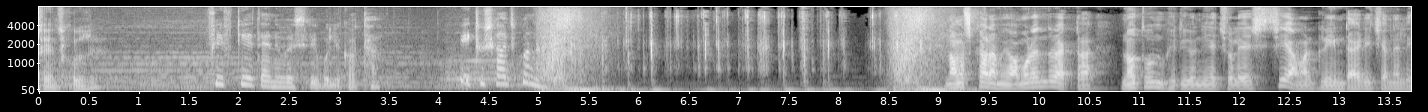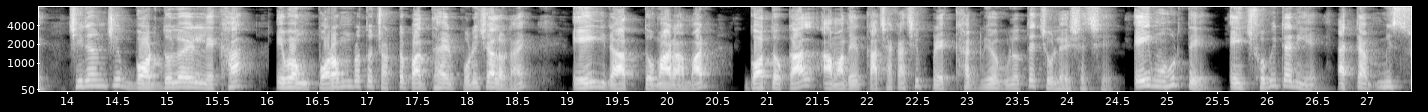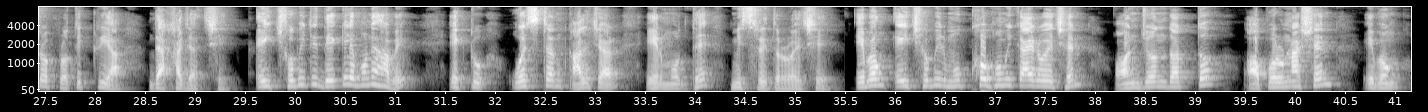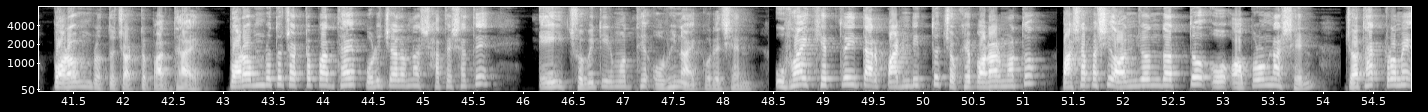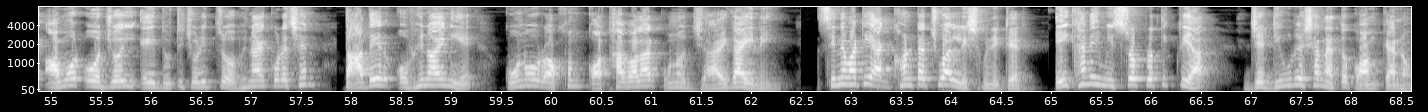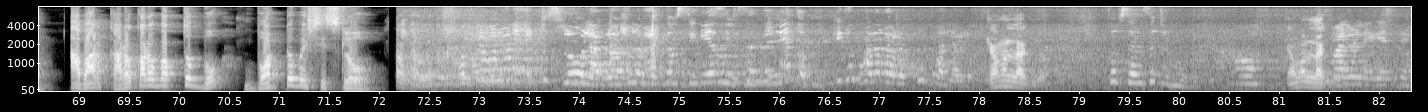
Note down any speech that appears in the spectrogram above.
Change করলে? Fiftieth anniversary বলে কথা। একটু সাজবো না? নমস্কার আমি অমরেন্দ্র। একটা নতুন ভিডিও নিয়ে চলে এসেছি আমার গ্রিন ডায়েরি চ্যানেলে। চিরঞ্জীব বরদলয়ের লেখা এবং পরমব্রত চট্টোপাধ্যায়ের পরিচালনায় এই রাত তোমার আমার গতকাল আমাদের কাছাকাছি প্রেক্ষাগৃহগুলোতে চলে এসেছে। এই মুহূর্তে এই ছবিটা নিয়ে একটা মিশ্র প্রতিক্রিয়া দেখা যাচ্ছে। এই ছবিটি দেখলে মনে হবে একটু ওয়েস্টার্ন কালচার এর মধ্যে মিশ্রিত রয়েছে। এবং এই ছবির মুখ্য ভূমিকায় রয়েছেন অঞ্জন দত্ত, অপর্ণা সেন এবং পরমব্রত চট্টোপাধ্যায়। পরমব্রত চট্টোপাধ্যায় পরিচালনার সাথে সাথে এই ছবিটির মধ্যে অভিনয় করেছেন। উভয় ক্ষেত্রেই তার পাণ্ডিত্য চোখে পড়ার মতো। পাশাপাশি অঞ্জন দত্ত ও অপর্ণা সেন যথাক্রমে অমর ও জয়ী এই দুটি চরিত্রে অভিনয় করেছেন। তাদের অভিনয় নিয়ে কোনো রকম কথা বলার কোনো জায়গাই নেই। সিনেমাটি এক ঘণ্টা চুয়াল্লিশ মিনিটের। এইখানেই মিশ্র প্রতিক্রিয়া যে ডিউরেশন এত কম কেন? আবার কারও কারও বক্তব্য বড্ড বেশি স্লো। সবটা আমার মানে একটু স্লো লাগল। আসলে একদম সিনিয়র সিটিজেনদের নিয়ে তো কিন্তু ভালো লাগল খুব ভালো লাগল। কেমন লাগল? খুব সেন্সিটিভ মুভি কেমন লাগল? ভালো লেগেছে।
